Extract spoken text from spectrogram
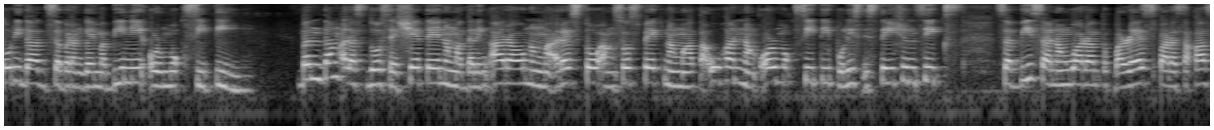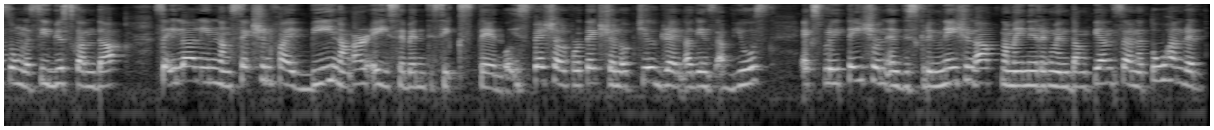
otoridad sa Barangay Mabini, Ormoc City. Bandang alas 12.07 ng madaling araw nang maaresto ang sospek ng mga tauhan ng Ormoc City Police Station 6 sa bisa ng warrant of arrest para sa kasong lascivious conduct sa ilalim ng Section 5B ng RA 7610 o Special Protection of Children Against Abuse Exploitation and Discrimination Act na may nirekomendang piyansa na 200,000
